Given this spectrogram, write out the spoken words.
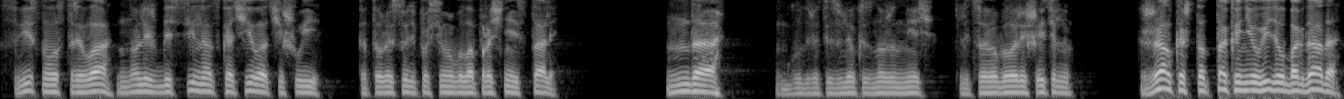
Свистнула стрела, но лишь бессильно отскочила от чешуи которая, судя по всему, была прочнее стали. «Да», — Гудрит извлек из ножен меч, лицо его было решительным. «Жалко, что так и не увидел Багдада».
